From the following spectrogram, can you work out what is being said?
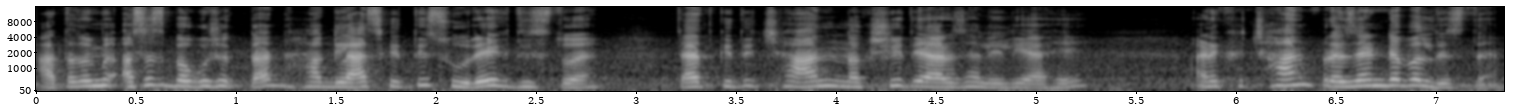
आता तुम्ही असंच बघू शकतात हा ग्लास किती सुरेख दिसतो आहे त्यात किती छान नक्षी तयार झालेली आहे आणि छान प्रेझेंटेबल दिसतं आहे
